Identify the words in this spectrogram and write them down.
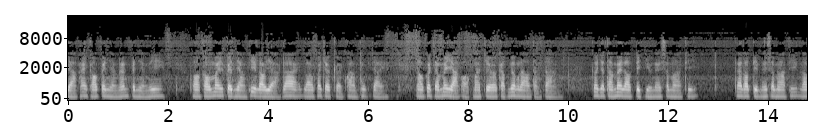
อยากให้เขาเป็นอย่างนั้นเป็นอย่างนี้ พอเขาไม่เป็นอย่างที่เราอยากได้ เราก็จะเกิดความทุกข์ใจ เราก็จะไม่อยากออกมาเจอกับเรื่องราวต่างๆ ก็จะทำให้เราติดอยู่ในสมาธิ ถ้าเราติดในสมาธิเรา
